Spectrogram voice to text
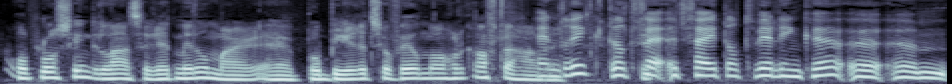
oplossing, de laatste redmiddel. Maar uh, probeer het zoveel mogelijk af te halen. Hendrik, dat fe het feit dat Wellink uh, um,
